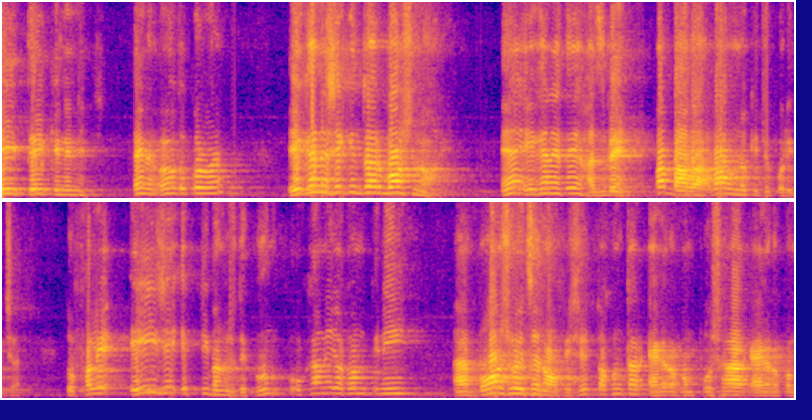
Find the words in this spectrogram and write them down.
এই তেল কিনে নিয়ে আসো। তাই না? ওরকম তো করবে না। এখানে সে কিন্তু আর বস নয়। হ্যাঁ এখানে তে হাজবেন্ড বা বাবা বা অন্য কিছু পরিচয়। তো ফলে এই যে একটি মানুষ দেখুন, ওখানে যখন তিনি বস হয়েছেন অফিসে তখন তার একরকম পোশাক, একরকম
